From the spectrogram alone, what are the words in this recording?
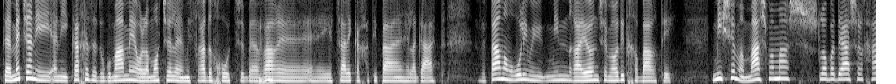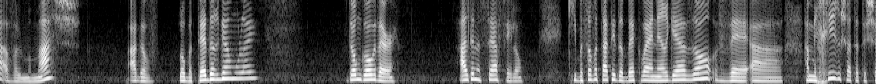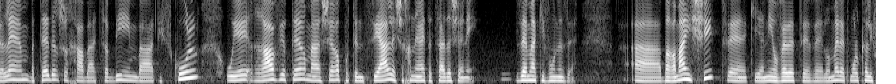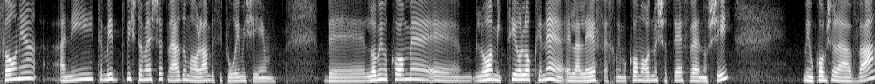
את האמת שאני אקח איזו דוגמה מעולמות של אה, משרד החוץ, שבעבר mm-hmm. יצא לי ככה טיפה לגעת, ופעם אמרו לי מין רעיון שמאוד התחברתי. מי שממש ממש לא בדעה שלך, אבל ממש, אגב, לא בתדר גם אולי, Don't go there. אל תנסה אפילו. כי בסוף אתה תדבק באנרגיה הזו, והמחיר שאתה תשלם בתדר שלך, בעצבים, בתסכול, הוא יהיה רב יותר מאשר הפוטנציאל לשכנע את הצד השני. זה מהכיוון הזה. ברמה האישית, אה, כי אני עובדת אה, ולומדת מול קליפורניה, אני תמיד משתמשת מאז ומעולם בסיפורים אישיים. ב- לא ממקום אה, אה, לא אמיתי או לא כנה, אלא להפך, ממקום מאוד משתף ואנושי, ממקום של אהבה,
